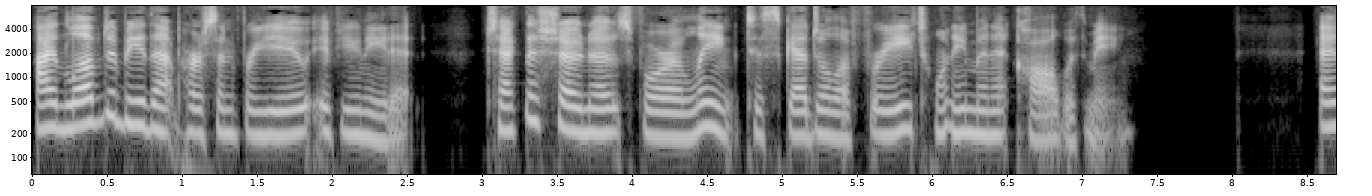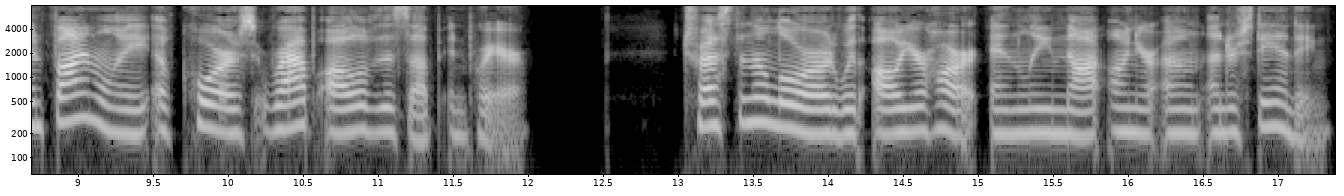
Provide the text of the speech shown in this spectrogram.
I'd love to be that person for you if you need it. Check the show notes for a link to schedule a free 20 minute call with me. And finally, of course, wrap all of this up in prayer. Trust in the Lord with all your heart and lean not on your own understanding.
